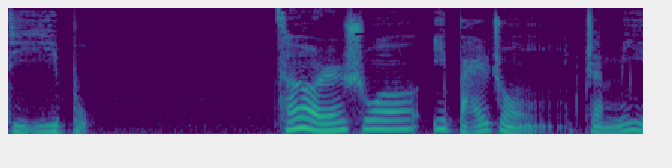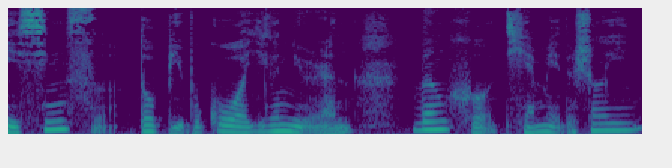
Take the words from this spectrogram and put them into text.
第一步。曾有人说，一百种缜密心思都比不过一个女人温和甜美的声音，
